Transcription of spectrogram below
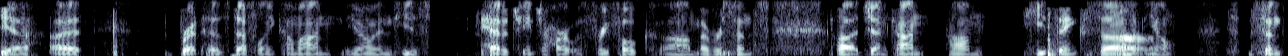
Yeah, uh, Brett has definitely come on, you know, and he's had a change of heart with free folk um, ever since uh, Gen Con. Um, he thinks, uh, uh, you know, since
